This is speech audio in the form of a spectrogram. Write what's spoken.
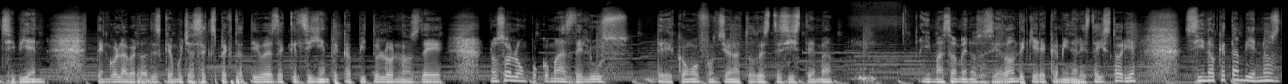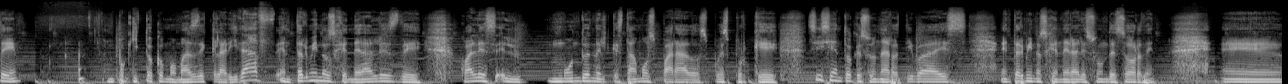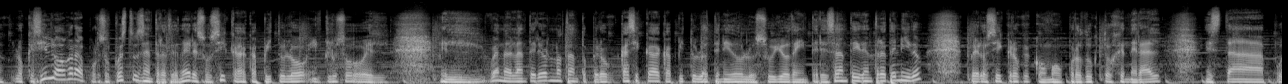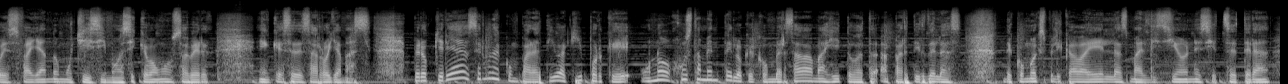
Si bien tengo la verdad es que muchas expectativas de que el siguiente capítulo nos dé no solo un poco más de luz de cómo funciona todo este sistema y más o menos hacia dónde quiere caminar esta historia, sino que también nos dé un poquito como más de claridad en términos generales de cuál es el mundo en el que estamos parados, pues porque sí siento que su narrativa es, en términos generales, un desorden. Eh, lo que sí logra, por supuesto, es entretener, eso sí, cada capítulo, incluso el, el, bueno, el anterior no tanto, pero casi cada capítulo ha tenido lo suyo de interesante y de entretenido, pero sí creo que como producto general está pues fallando muchísimo, así que vamos a ver en qué se desarrolla más. Pero quería hacer una comparativa aquí porque uno justamente lo que conversaba Majito a, a partir de las de cómo explicaba él las maldiciones y etcétera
